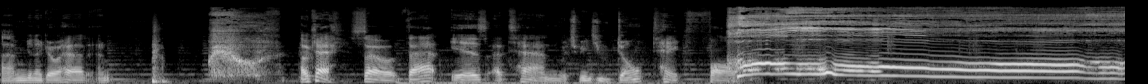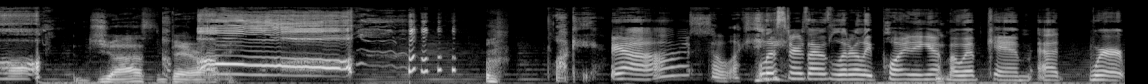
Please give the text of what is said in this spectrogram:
I'm gonna go ahead and. Okay, so that is a 10, which means you don't take fall. Oh! Just barely. lucky. Yeah. Lucky. Listeners, I was literally pointing at my webcam at where,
